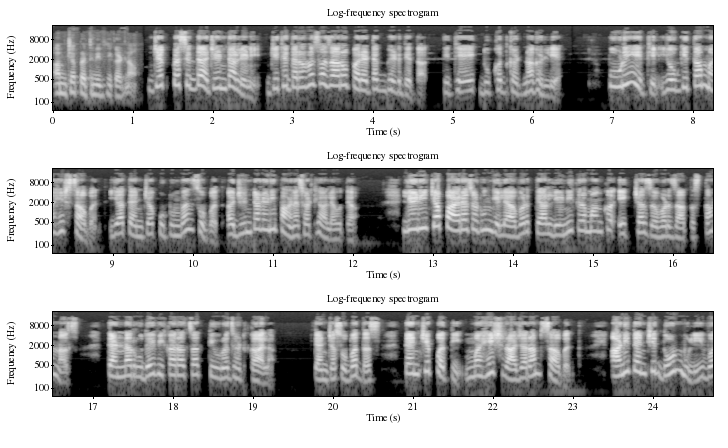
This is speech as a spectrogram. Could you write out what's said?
आमच्या प्रतिनिधीकडनं. जगप्रसिद्ध अजिंठा लेणी जिथे दररोज हजारो पर्यटक भेट देतात तिथे एक दुःखद घटना घडली आहे. पुणे येथील योगिता महेश सावंत या त्यांच्या कुटुंबांसोबत अजिंठा लेणी पाहण्यासाठी आल्या होत्या. लेणीच्या पायऱ्या चढून गेल्यावर त्या लेणी क्रमांक एकच्या जवळ जात असतानाच त्यांना हृदयविकाराचा तीव्र झटका आला. त्यांच्यासोबतच त्यांचे पती महेश राजाराम सावंत आणि त्यांची दोन मुली व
